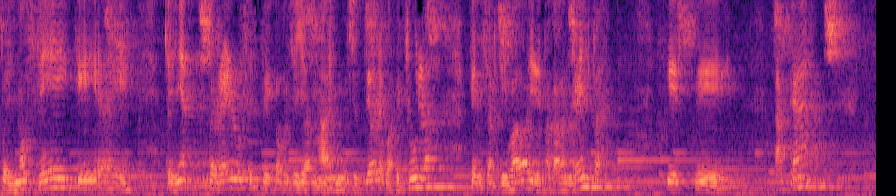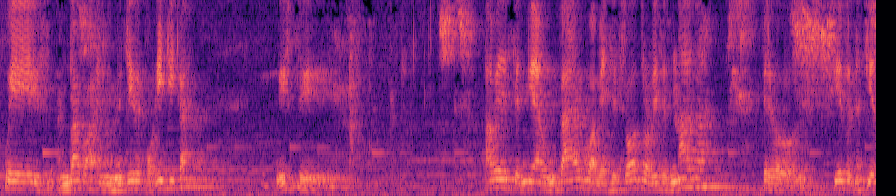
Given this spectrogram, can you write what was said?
pues no sé qué era, eh, tenía terrenos, este, ¿cómo se llama? En Superior de Guapechula, que les archivaba y les pagaban renta. Este, acá, pues andaba en metido en política, este, a veces tenía un cargo, a veces otro, a veces nada, pero siempre metido,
